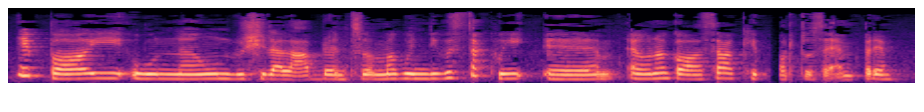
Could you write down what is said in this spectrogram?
e poi un, un lucida labbra, insomma, quindi questa qui eh, è una cosa che porto sempre.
